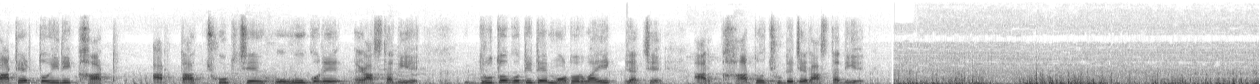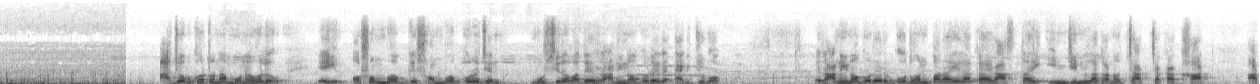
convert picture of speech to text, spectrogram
কাঠের তৈরি খাট আর তা ছুটছে হু হু করে রাস্তা দিয়ে। দ্রুত গতিতে মোটর বাইক যাচ্ছে আর খাটও ছুটেছে রাস্তা দিয়ে। আজব ঘটনা মনে হলেও এই অসম্ভবকে সম্ভব করেছেন মুর্শিদাবাদের রানীনগরের এক যুবক। রানীনগরের গোধনপাড়া এলাকায় রাস্তায় ইঞ্জিন লাগানো চার চাকা খাট আর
